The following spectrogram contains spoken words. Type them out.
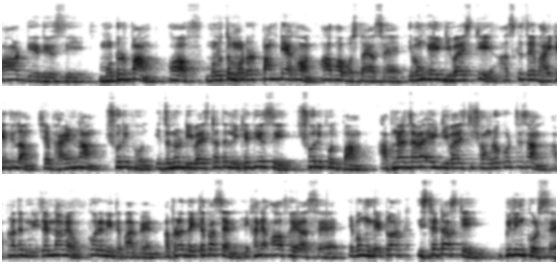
পাওয়ার দিয়ে দিয়েছি। মোটর পাম্প অফ মূলত মোটর পাম্পটি এখন অফ অবস্থায় আছে এবং এই ডিভাইসটি আজকে যে ভাইকে দিলাম, সে ভাইয়ের নাম শরীফুল। এর জন্য ডিভাইসটাতে লিখে দিয়েছি শরীফুল পাম্প আপনারা যারা এই ডিভাইসটি সংগ্রহ করতে চান, আপনাদের নিজের নামেও করে নিতে পারবেন। আপনারা দেখতে পাচ্ছেন, এখানে অফ হয়ে আছে এবং নেটওয়ার্ক স্ট্যাটাসটি বিলিং করছে।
